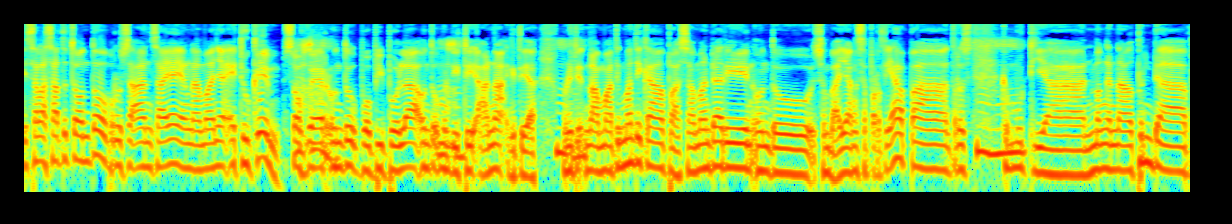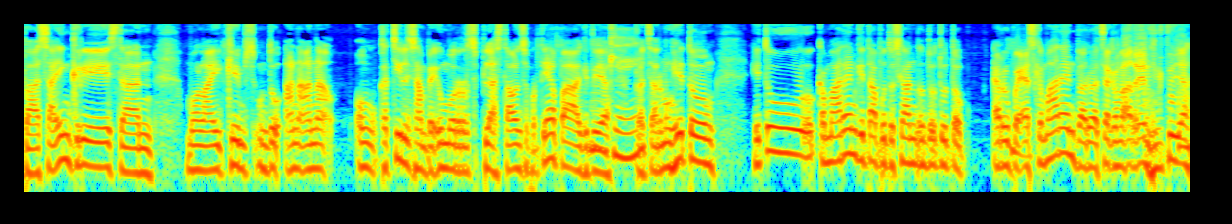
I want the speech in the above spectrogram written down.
salah satu contoh perusahaan saya yang namanya EduGame, software untuk Bobby Bola untuk mendidik anak gitu ya. Mendidik tentang matematika, bahasa Mandarin untuk sembayang seperti apa, terus kemudian mengenal benda, bahasa Inggris dan mulai games untuk anak-anak um, kecil sampai umur 11 tahun seperti apa gitu ya. Belajar menghitung. Itu kemarin kita putuskan untuk tutup. RUPS kemarin baru aja kemarin gitu ya.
